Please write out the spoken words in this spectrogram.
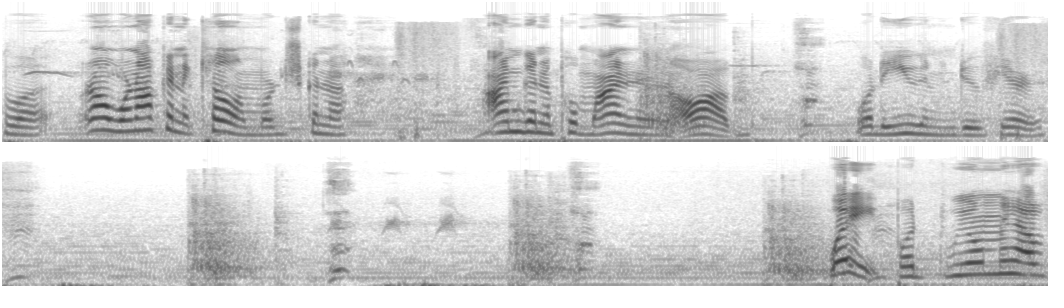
What? No, we're not gonna kill him. We're just gonna. I'm gonna put mine in an ob. What are you gonna do with yours? Wait, but we only have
